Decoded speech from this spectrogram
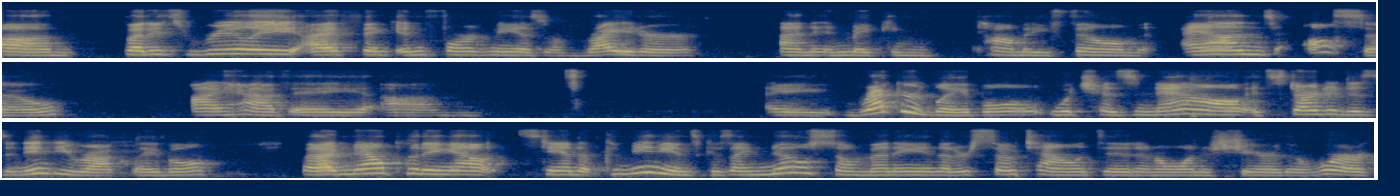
um, but it's really, I think, informed me as a writer and in making comedy film. And also, I have a um, a record label, which has now it started as an indie rock label, but I'm now putting out stand-up comedians because I know so many that are so talented and I want to share their work.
